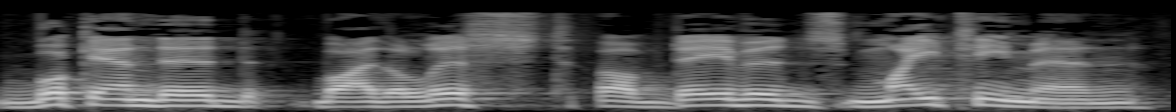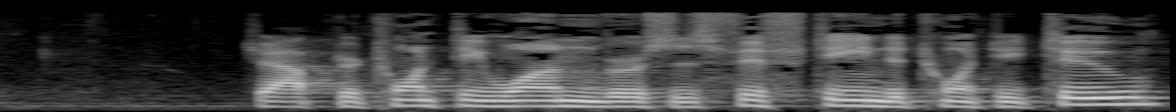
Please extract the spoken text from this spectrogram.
bookended by the list of David's mighty men, chapter 21 verses 15 to 22,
